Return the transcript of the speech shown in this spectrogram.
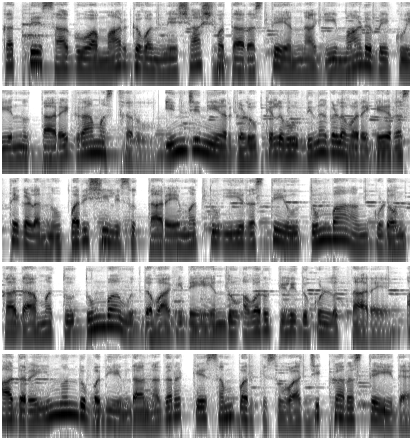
ಕತ್ತೆ ಸಾಗುವ ಮಾರ್ಗವನ್ನೇ ಶಾಶ್ವತ ರಸ್ತೆಯನ್ನಾಗಿ ಮಾಡಬೇಕು ಎನ್ನುತ್ತಾರೆ ಗ್ರಾಮಸ್ಥರು. ಇಂಜಿನಿಯರ್ಗಳು ಕೆಲವು ದಿನಗಳವರೆಗೆ ರಸ್ತೆಗಳನ್ನು ಪರಿಶೀಲಿಸುತ್ತಾರೆ ಮತ್ತು ಈ ರಸ್ತೆಯು ತುಂಬಾ ಅಂಕುಡೊಂಕಾದ ಮತ್ತು ತುಂಬಾ ಉದ್ದವಾಗಿದೆ ಎಂದು ಅವರು ತಿಳಿದುಕೊಳ್ಳುತ್ತಾರೆ. ಆದರೆ ಇನ್ನೊಂದು ಬದಿಯಿಂದ ನಗರಕ್ಕೆ ಸಂಪರ್ಕಿಸುವ ಚಿಕ್ಕ ರಸ್ತೆ ಇದೆ.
